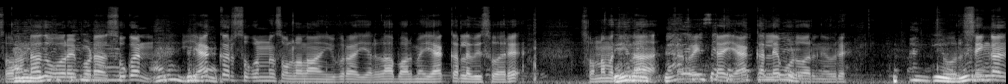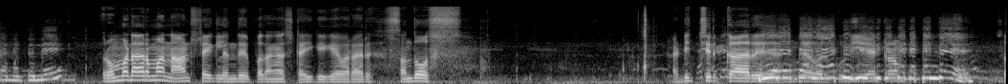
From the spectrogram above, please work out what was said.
ஸோ ரெண்டாவது ஓவரை போட சுகன். ஏக்கர் சுகன்னு சொல்லலாம். இவரை எல்லா பாலுமே ஏக்கரில் வீசுவார். சொன்ன பார்த்தீங்களா? கரெக்டாக ஏக்கர்லேயே போடுவாருங்க இவர். ஒரு சிங்கிள் ரொம்ப நேரமாக நான் ஸ்ட்ரைக்லேருந்து இப்போ தாங்க ஸ்ட்ரைக்குக்கே வராரு. சந்தோஷ். அடிச்சிருக்காரு. அங்கே ஒரு குடியேற்றம். ஸோ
